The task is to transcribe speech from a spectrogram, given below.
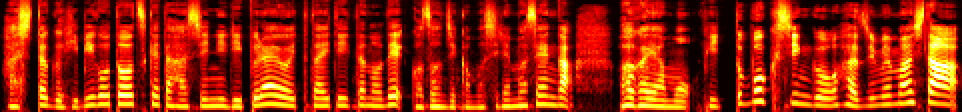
ハッシュタグ日々ごとをつけた発信にリプライをいただいていたのでご存知かもしれませんが、我が家もフィットボクシングを始めました。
